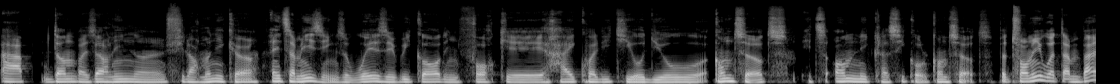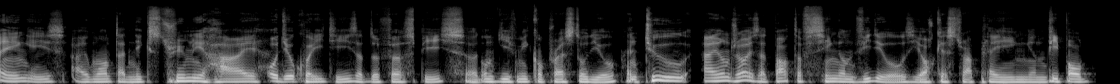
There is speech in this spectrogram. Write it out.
app done by Berlin uh, Philharmoniker. And it's amazing the way they record in 4K, high quality audio concerts. It's only classical concerts. But for me, what I'm buying is I want an extremely high audio quality. That's the first piece. Uh, don't give me compressed audio. And two, I enjoy that part of seeing on videos the orchestra playing and people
